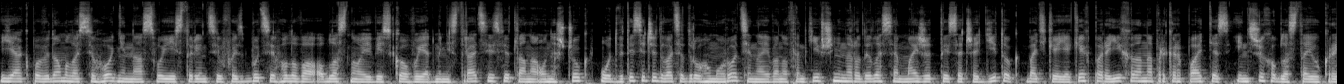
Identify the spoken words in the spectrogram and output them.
Як повідомила сьогодні на своїй сторінці у Фейсбуці голова обласної військової адміністрації Світлана Онищук, у 2022 році на Івано-Франківщині народилося майже тисяча діток, батьки яких переїхали на Прикарпаття з інших областей України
